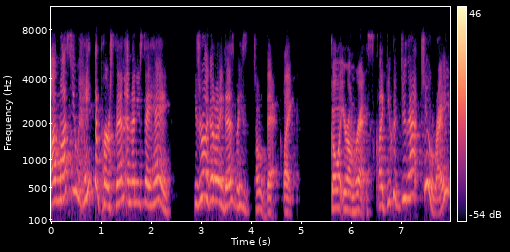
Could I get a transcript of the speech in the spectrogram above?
Unless you hate the person and then you say, hey, he's really good at what he does, but he's total dick. Like, go at your own risk. Like you could do that too, right?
